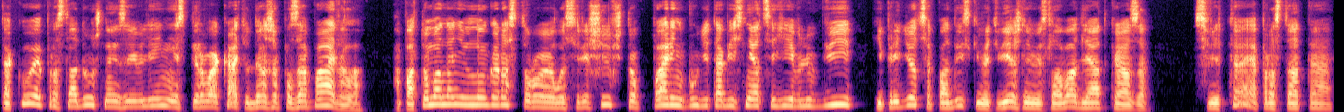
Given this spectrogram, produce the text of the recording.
Такое простодушное заявление сперва Катю даже позабавило, а потом она немного расстроилась, решив, что парень будет объясняться ей в любви и придется подыскивать вежливые слова для отказа. Святая простота.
